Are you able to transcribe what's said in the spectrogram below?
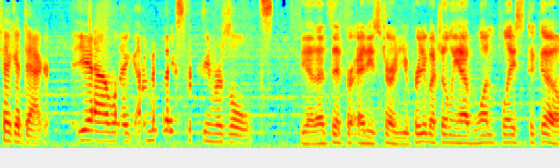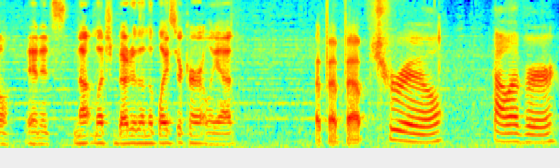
Take a dagger. Yeah, like I'm not expecting results. Yeah, that's it for Eddie's turn. You pretty much only have one place to go, and it's not much better than the place you're currently at. Pap, pap, pap. True. However,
